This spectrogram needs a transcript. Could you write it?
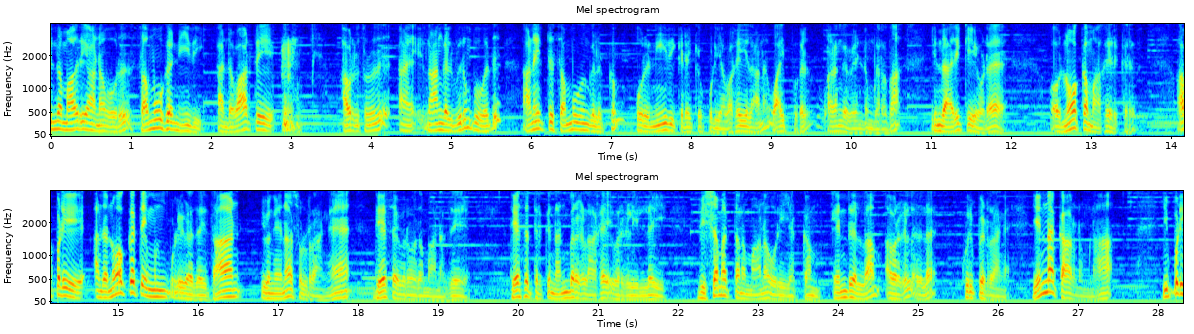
இந்த மாதிரியான ஒரு சமூக நீதி அந்த வார்த்தையை அவர்கள் சொல்வது நாங்கள் விரும்புவது அனைத்து சமூகங்களுக்கும் ஒரு நீதி கிடைக்கக்கூடிய வகையிலான வாய்ப்புகள் வழங்க வேண்டுங்கிறதான் இந்த அறிக்கையோட ஒரு நோக்கமாக இருக்கிறது. அப்படி அந்த நோக்கத்தை முன்மொழிவதை தான் இவங்க என்ன சொல்கிறாங்க தேச விரோதமானது. தேசத்திற்கு நண்பர்களாக இவர்கள் இல்லை. விஷமத்தனமான ஒரு இயக்கம் என்றெல்லாம் அவர்கள் அதில் குறிப்பிடுறாங்க. என்ன காரணம்னா இப்படி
